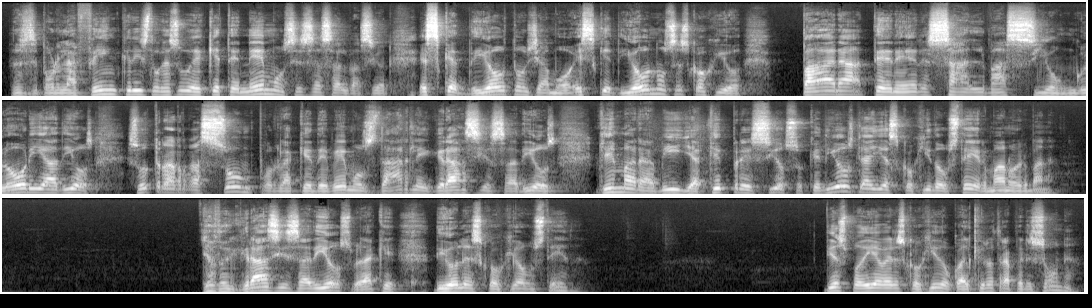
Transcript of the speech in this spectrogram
Entonces, por la fe en Cristo Jesús es que tenemos esa salvación. Es que Dios nos llamó, es que Dios nos escogió para tener salvación. Gloria a Dios. Es otra razón por la que debemos darle gracias a Dios. Qué maravilla, qué precioso que Dios le haya escogido a usted, hermano, hermana. Yo doy gracias a Dios, ¿verdad? Que Dios le escogió a usted. Dios podía haber escogido a cualquier otra persona.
